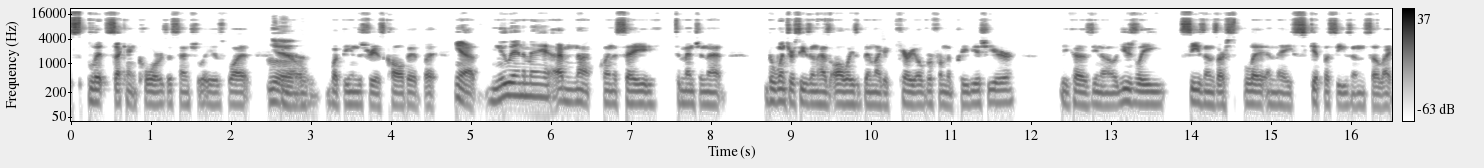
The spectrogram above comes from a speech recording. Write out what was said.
split second cours. Essentially, is what yeah you know, what the industry has called it. But yeah, new anime. I'm not going to say to mention that the winter season has always been like a carryover from the previous year because you know usually seasons are split and they skip a season. So like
